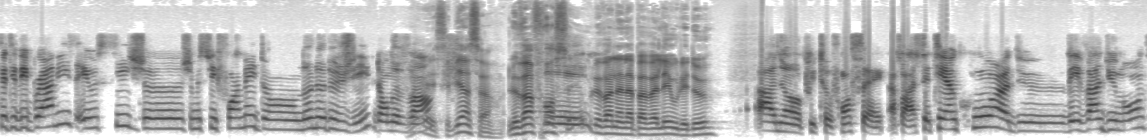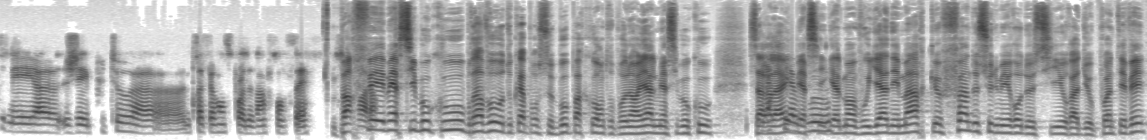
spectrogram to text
c'était des brownies et aussi je, je me suis formée dans l'onologie, dans le vin. c'est bien ça. Le vin français ou le vin de la Napa Valley ou les deux? Ah non, plutôt français. Enfin, c'était un cours de, des vins du monde, mais euh, j'ai plutôt euh, une préférence pour le vin français. Parfait, merci beaucoup. Bravo en tout cas pour ce beau parcours entrepreneurial. Merci beaucoup Sarah Merci, merci également à vous Yann et Marc. Fin de ce numéro de CEO Radio.tv.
